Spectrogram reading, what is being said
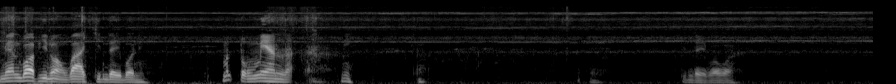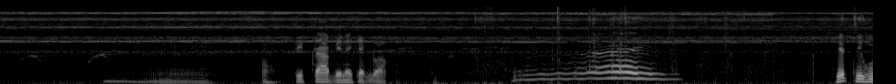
แม่นบ่พี่น้องว่ากินได้บ่นี่มันต้องแม่นล่ะนี่กินได้บ่วะอืมเอา ติดตามไปในจักดอกเอ้ยเฮ็ดที่หู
